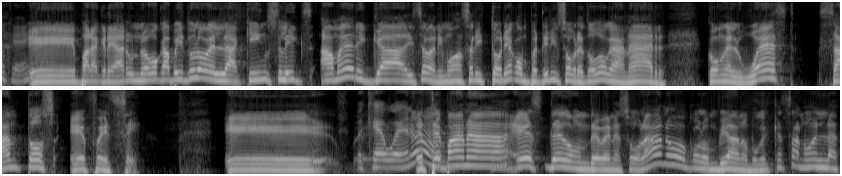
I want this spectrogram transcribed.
Ok. eh, para crear un nuevo capítulo en la Kings League América. Dice, venimos a hacer historia, competir y sobre todo ganar con el West Santos FC. Eh, Pues qué bueno. este pana es de dónde, venezolano o colombiano, porque es que esa no es la,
